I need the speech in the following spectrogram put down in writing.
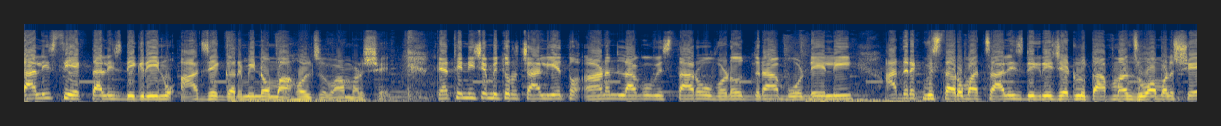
ચાલીસથી એકતાલીસ ડિગ્રીનું આજે ગરમીનો માહોલ જોવા મળશે. ત્યાંથી નીચે મિત્રો ચાલીએ તો આણંદ લાગુ વિસ્તારો, વડોદરા, બોડેલી આ દરેક વિસ્તારોમાં ચાલીસ ડિગ્રી જેટલું તાપમાન જોવા મળશે.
